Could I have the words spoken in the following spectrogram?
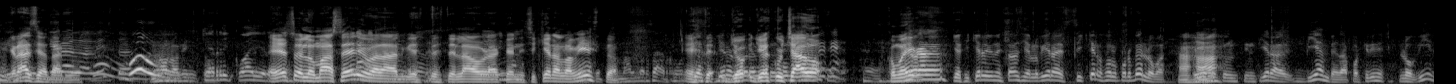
Gracias, Darío. No lo ha visto. Qué rico aire. Eso es lo más serio, ¿verdad? Desde Laura, que ni siquiera lo ha visto. Este, yo, yo he escuchado. ¿Cómo es? Que siquiera de una instancia lo viera, siquiera solo por verlo, va. Ajá. Que se sintiera bien, ¿verdad? Porque dice, lo vi,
